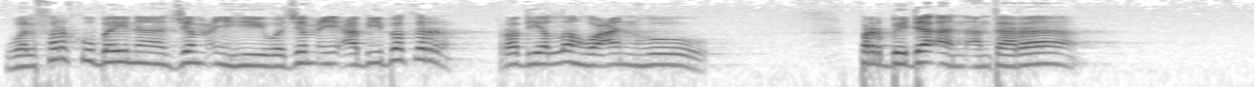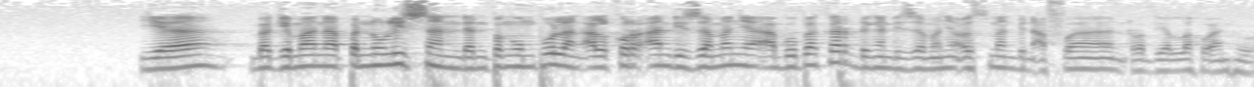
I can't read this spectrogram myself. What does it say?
Wal farqu baina jam'ihi wa jam'i Abi Bakar radhiyallahu anhu perbedaan antara ya bagaimana penulisan dan pengumpulan Al-Qur'an di zamannya Abu Bakar dengan di zamannya Utsman bin Affan radhiyallahu anhu.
